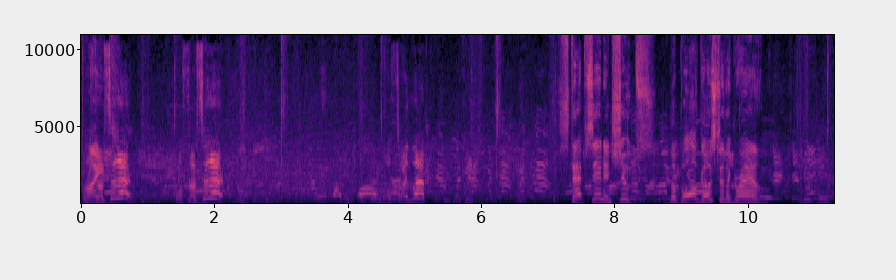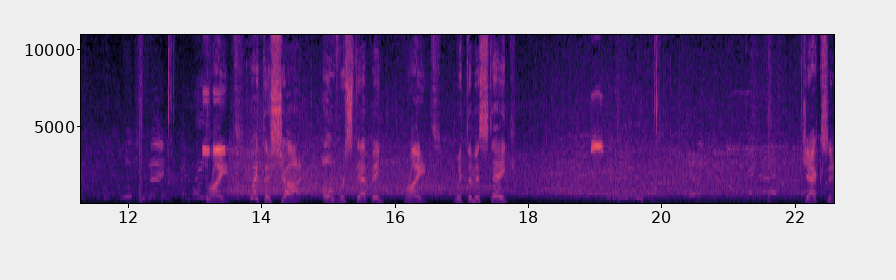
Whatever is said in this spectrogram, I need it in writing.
Bryant. Ball stop center. Ball side left. Steps in and shoots. The ball goes to the ground. Bryant with the shot. Overstepping. Bryant with the mistake. Jackson.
